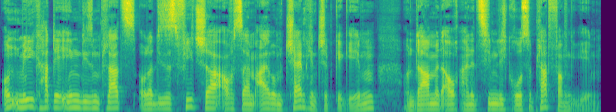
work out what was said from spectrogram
und Meek hatte ihm diesen Platz oder dieses Feature auf seinem Album Championship gegeben und damit auch eine ziemlich große Plattform gegeben.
